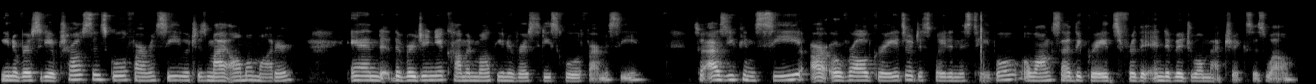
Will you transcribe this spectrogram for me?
University of Charleston School of Pharmacy, which is my alma mater, and the Virginia Commonwealth University School of Pharmacy. So as you can see, our overall grades are displayed in this table alongside the grades for the individual metrics as well.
